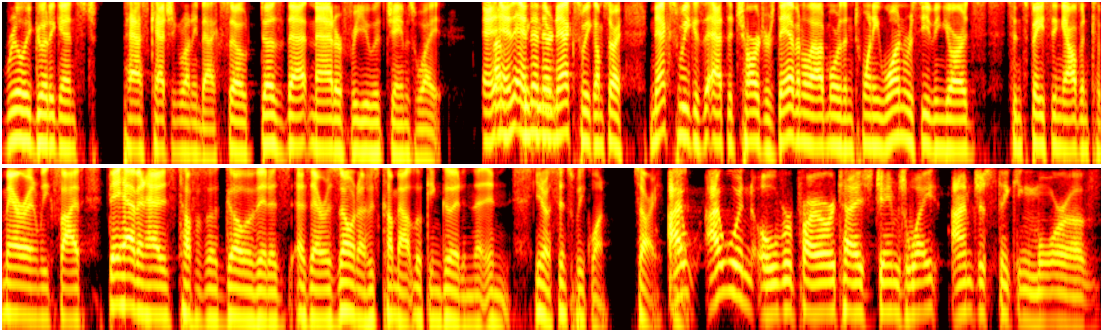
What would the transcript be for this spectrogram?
really good against pass catching running backs. So does that matter for you with James White? And, and, and then their next week, I'm sorry, next week is at the Chargers. They haven't allowed more than 21 receiving yards since facing Alvin Kamara in week five. They haven't had as tough of a go of it as, as Arizona, who's come out looking good in the, in, you know, since week one. Sorry. I, I wouldn't over prioritize James White. I'm just thinking more of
